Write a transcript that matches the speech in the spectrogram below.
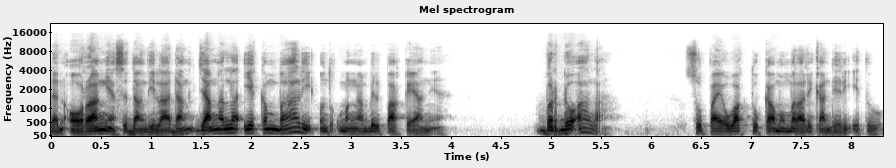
dan orang yang sedang di ladang, janganlah ia kembali untuk mengambil pakaiannya. Berdoalah, supaya waktu kamu melarikan diri itu,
